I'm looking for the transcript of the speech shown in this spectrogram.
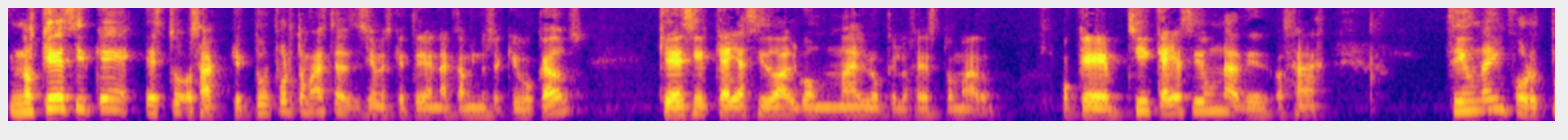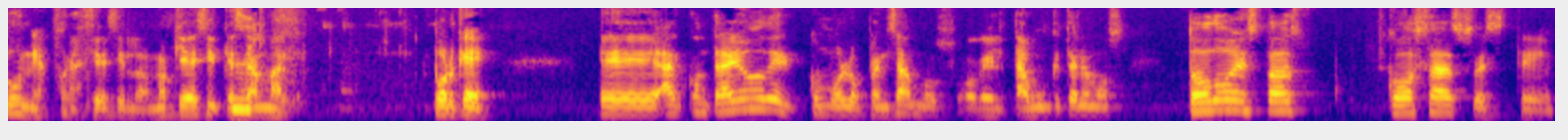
no quiere decir que esto, o sea, que tú por tomar estas decisiones que te llevan a caminos equivocados, quiere decir que haya sido algo malo que los hayas tomado. O que sí, que haya sido una, de, o sea, sí, una infortunia, por así decirlo. No quiere decir que sea malo. ¿Por qué? Eh, al contrario de como lo pensamos o del tabú que tenemos, todas estas cosas este,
